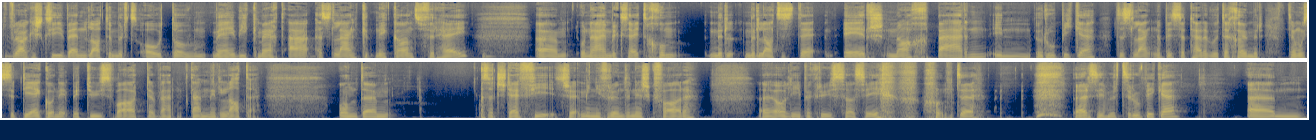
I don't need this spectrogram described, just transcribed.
die Frage war, wann laden wir das Auto? Wir haben wie gemerkt, äh, es lenkt nicht ganz für heim. Ähm, und dann haben wir gesagt, komm, wir, wir laden es dann erst nach Bern in Rubigen. Das lenkt noch bis dorthin, weil dann, können wir, dann muss der Diego nicht mit uns warten, während wir laden. Und ähm, also die Steffi, meine Freundin, ist gefahren. Äh, auch liebe Grüße an sie. Und äh, dann sind wir zu Rubigen. Ähm,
